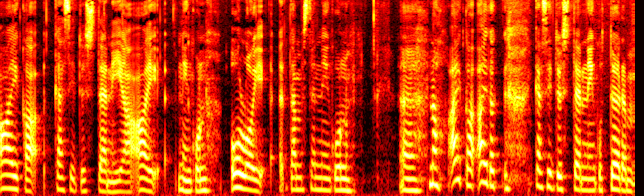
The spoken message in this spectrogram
aikakäsitysten ja ai, niin kuin, oloi, tämmöisten niin kuin, No, aika, aika käsitysten niin kuin tör,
